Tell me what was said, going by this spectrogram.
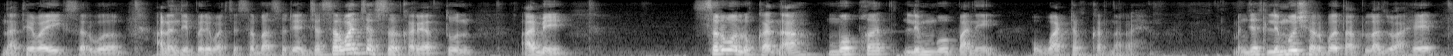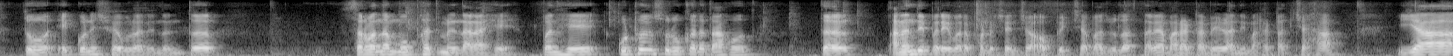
नातेवाईक सर्व आनंदी परिवारचे सभासद यांच्या सर्वांच्या सहकार्यातून आम्ही सर्व लोकांना मोफत लिंबू पाणी वाटप करणार आहे. म्हणजेच लिंबू सरबत आपला जो आहे तो एकोणीस फेब्रुवारीनंतर सर्वांना मोफत मिळणार आहे. पण हे कुठून सुरू करत आहोत? तर आनंदी परिवार फाउंडेशनच्या ऑफिसच्या बाजूला असणाऱ्या मराठा भेळ आणि मराठा चहा या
